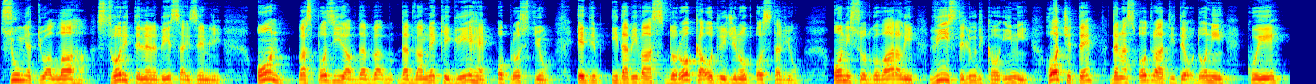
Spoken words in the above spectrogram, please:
sumnjati u Allaha, stvoritelja nebesa i zemlji, On vas poziva da, da bi vam neke grijehe oprostio e i da bi vas do roka određenog ostavio. Oni su odgovarali, vi ste ljudi kao i mi. Hoćete da nas odvratite od onih koji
